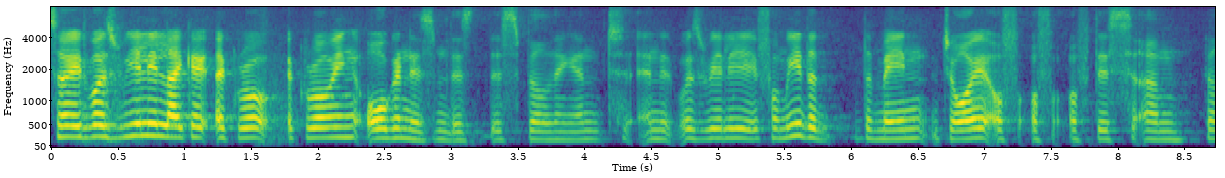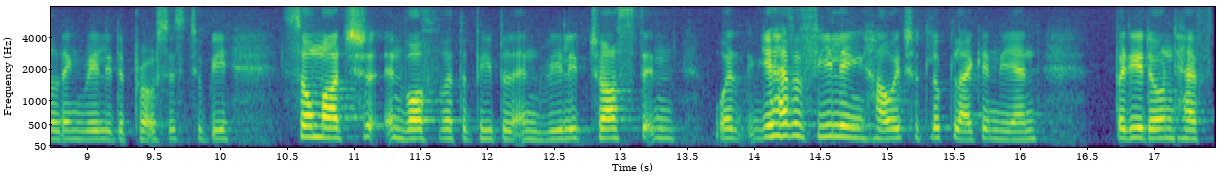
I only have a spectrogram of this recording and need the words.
So it was really like a, a, grow, a, growing organism, this, this building. And, and it was really, for me, the, the main joy of, of, of this um, building, really the process to be so much involved with the people and really trust in what you have a feeling how it should look like in the end, but you don't have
